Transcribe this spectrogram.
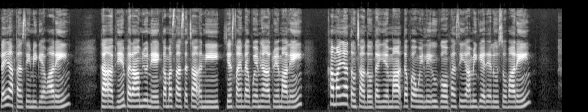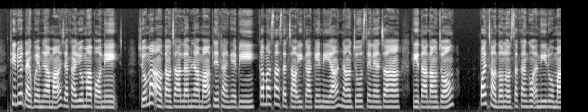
လက်ရဖမ်းဆီးမိခဲ့ပါတယ်။ဒါအပြင်ဗရောင်းမြို့နယ်ကမ္မဆ16အနီးရင်းဆိုင်တိုက်ပွဲများအတွင်းမှာလည်းခမရ363တရင်မှတပ်ဖွဲ့ဝင်၄ဦးကိုဖမ်းဆီးရမိခဲ့တယ်လို့ဆိုပါတယ်။ထိတွေ့တိုက်ပွဲများမှာရခိုင်ရိုးမပေါ်နှင့် ရိုးမအောင်တောင်ကြားလမ်းများမှာပြင်းထန်ခဲ့ပြီးကမ္ဘာဆ16ဤကကင်းနေရညောင်ကျိုးစင်လန်ချောင်းလေတာတောင်ကျုံပွိုက်ချောင်းသုံးလုံးစခန်းကုန်းအနီးတို့မှာ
